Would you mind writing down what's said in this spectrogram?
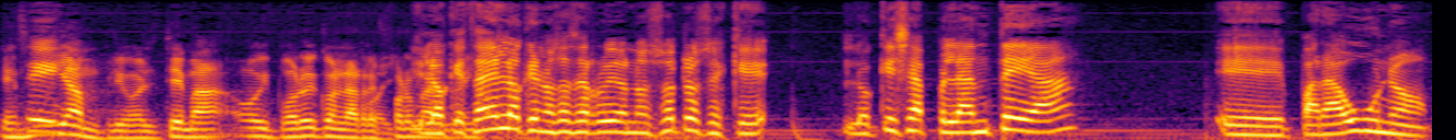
Es Sí. muy amplio el tema hoy por hoy con la reforma. Y lo que está es lo que nos hace ruido a nosotros es que lo que ella plantea, eh, para uno,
